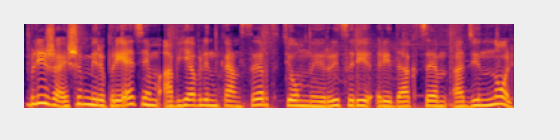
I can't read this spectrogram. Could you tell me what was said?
Ближайшим мероприятием объявлен концерт «Темные рыцари. Редакция 1.0».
